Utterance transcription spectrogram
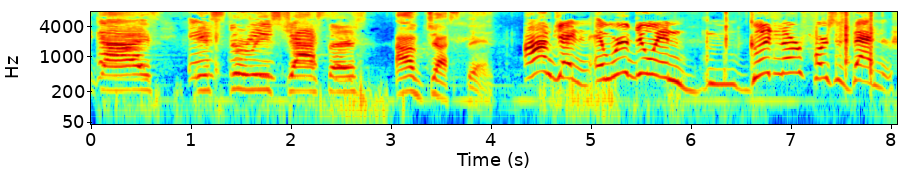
Hey guys, it's the Reese Jasters. I'm Justin. I'm Jaden, and we're doing good nerf versus bad nerf.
